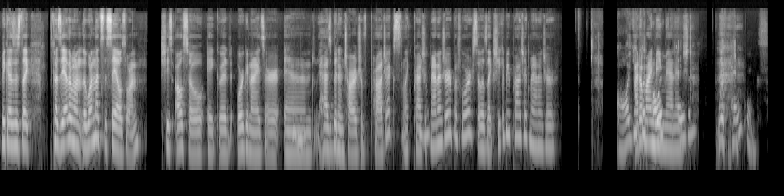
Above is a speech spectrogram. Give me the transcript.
because it's like because the other one, the one that's the sales one, she's also a good organizer and mm-hmm. has been in charge of projects like project mm-hmm. manager before. So it's like she could be project manager. Oh, I don't mind being managed with paintings.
